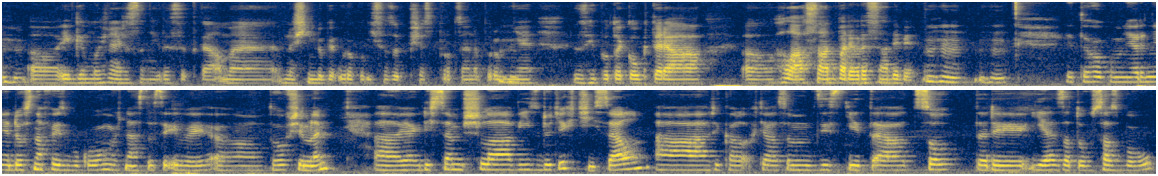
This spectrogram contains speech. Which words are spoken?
uh-huh. uh, jak je možné, že se někde setkáme v dnešní době úrokový sazeb 6% a podobně uh-huh. s hypotékou, která uh, hlásá 2,99%. Uh-huh. Je toho poměrně dost na Facebooku, možná jste si i vy uh, toho všimli. Uh, jak když jsem šla víc do těch čísel a říkal, chtěla jsem zjistit, uh, co tedy je za tou sazbou,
